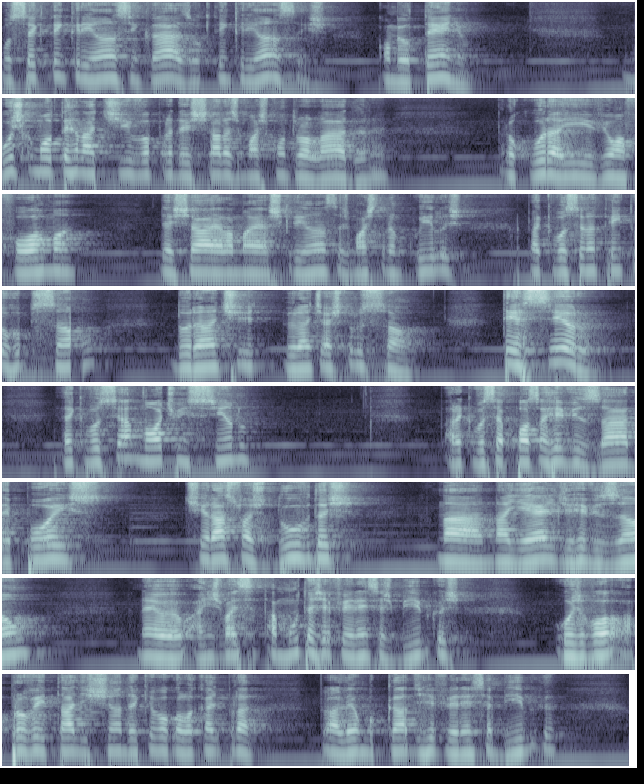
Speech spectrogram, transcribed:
você que tem criança em casa ou que tem crianças, como eu tenho, busca uma alternativa para deixá-las mais controladas, né? Procura aí ver uma forma de deixar ela mais, as crianças mais tranquilas, para que você não tenha interrupção durante, durante a instrução. Terceiro, é que você anote o ensino para que você possa revisar depois, tirar suas dúvidas na, na IEL de revisão. Né? A gente vai citar muitas referências bíblicas. Hoje eu vou aproveitar Alexandre aqui, vou colocar ele para ler um bocado de referência bíblica.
